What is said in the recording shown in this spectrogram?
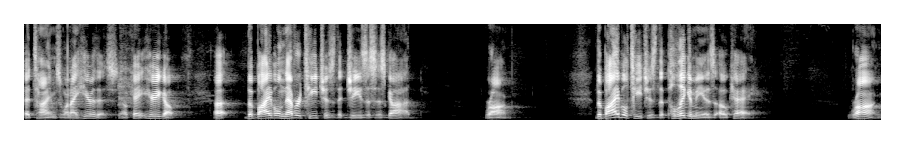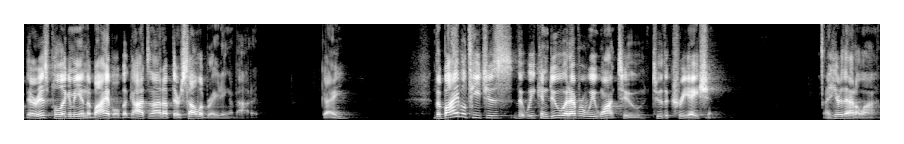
at times when I hear this. Okay, here you go. Uh, the Bible never teaches that Jesus is God. Wrong. The Bible teaches that polygamy is okay. Wrong. There is polygamy in the Bible, but God's not up there celebrating about it. Okay? The Bible teaches that we can do whatever we want to to the creation. I hear that a lot.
